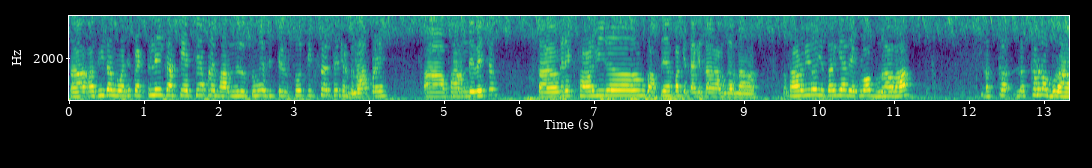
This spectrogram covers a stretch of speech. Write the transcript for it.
ਤਾਂ ਅਸੀਂ ਤੁਹਾਨੂੰ ਅੱਜ ਪ੍ਰੈਕਟੀਕਲੀ ਕਰਕੇ ਇੱਥੇ ਆਪਣੇ ਫਾਰਮ ਦੇ ਦੱਸੂਗੇ। ਅਸੀਂ 300 ਚਿਕਸ ਇੱਥੇ ਛੱਡਣਾ ਆਪਣੇ ਫਾਰਮ ਦੇ ਵਿੱਚ। ਤਾਂ ਮੇਰੇ ਕਿਸਾਨ ਵੀਰ ਨੂੰ ਦੱਸਦੇ ਹਾਂ ਆਪਾਂ ਕਿੱਦਾਂ ਕਿੱਦਾਂ ਕੰਮ ਕਰਨਾ ਵਾ। ਕਿਸਾਨ ਵੀਰੋ, ਜਿੱਦਾਂ ਕਿ ਆ ਦੇਖ ਲਓ, ਆਹ ਬੁਰਾ ਵਾ। ਲੱਕੜ ਲੱਕੜ ਦਾ ਬੁਰਾ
